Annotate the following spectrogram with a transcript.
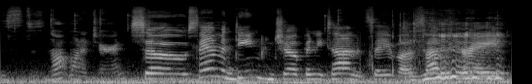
This does not want to turn. So, Sam and Dean can show up anytime and save us. That'd be great.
